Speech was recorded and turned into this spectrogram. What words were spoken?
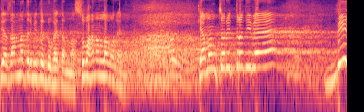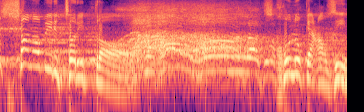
দিয়া জান্নাতের ভিতরে ঢুকাইতাম না। সুবাহান আল্লাহ বলেন। কেমন চরিত্র দিবে? বিশ্ব নবীর চরিত্র। হলুকে আজিম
